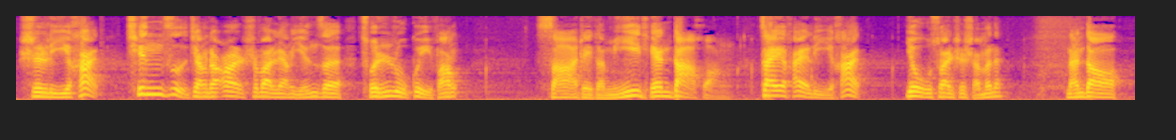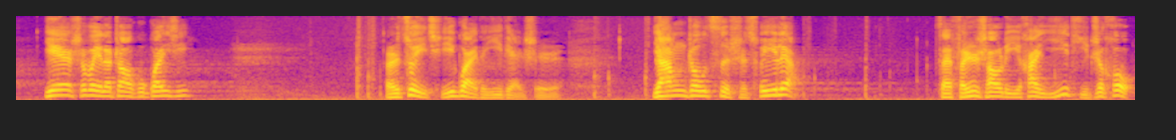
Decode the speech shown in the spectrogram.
是李汉亲自将这二十万两银子存入贵方，撒这个弥天大谎，灾害李汉，又算是什么呢？难道也是为了照顾关系？而最奇怪的一点是，扬州刺史崔亮在焚烧李汉遗体之后，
